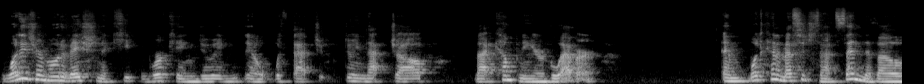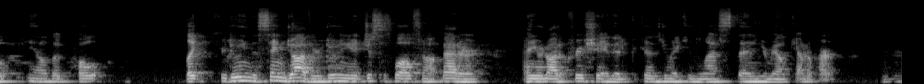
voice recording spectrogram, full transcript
what is your motivation to keep working doing you know with that doing that job that company or whoever? And what kind of message does that send about you know the quote like you're doing the same job you're doing it just as well if not better and you're not appreciated because you're making less than your male counterpart mm-hmm.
